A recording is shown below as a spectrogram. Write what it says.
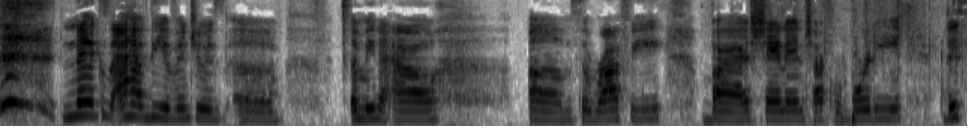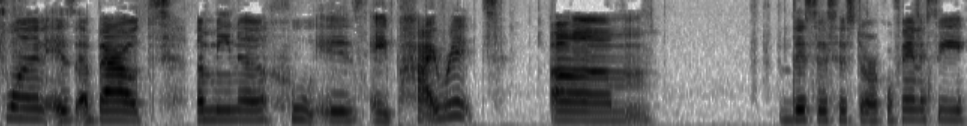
Next, I have the adventures of Amina Al um, Sirafi by Shannon Chakraborty. This one is about Amina, who is a pirate. Um, This is historical fantasy.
